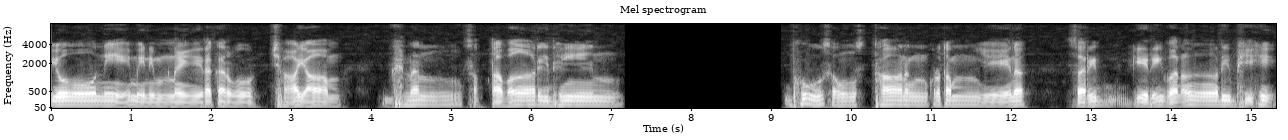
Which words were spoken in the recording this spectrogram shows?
यो नेमिनिम्नैरकरोच्छायाम् घ्नन् सप्तवारिधीन्। भूसंस्थानम् कृतम् येन सरिद्गिरिवनादिभिः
